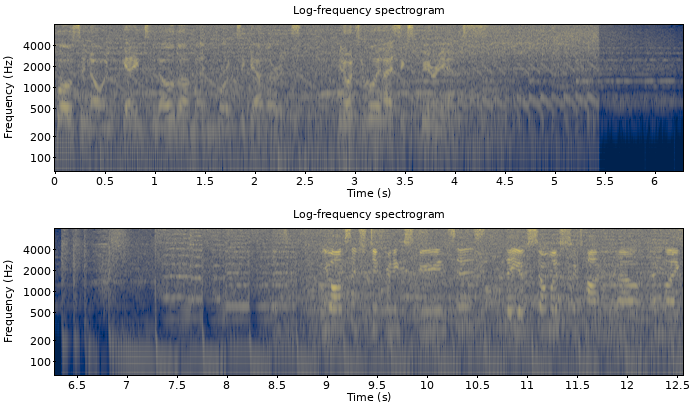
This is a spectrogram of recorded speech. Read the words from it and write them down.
closely know and getting to know them and work together. It's you know it's a really nice experience. you all have such different experiences that you have so much to talk about and like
